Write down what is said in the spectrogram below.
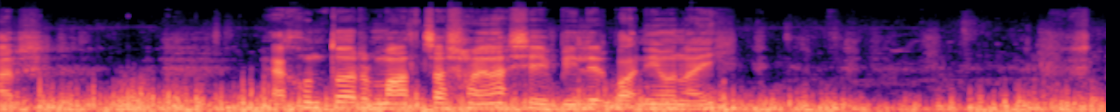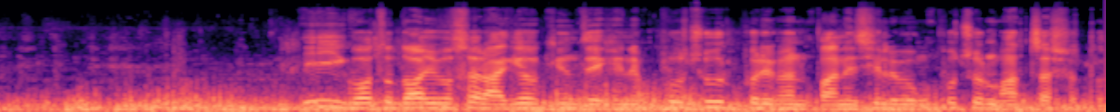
আর এখন তো আর মাছ চাষ হয় না, সেই বিলের পানিও নাই। এই গত দশ বছর আগেও কিন্তু এখানে প্রচুর পরিমাণ পানি ছিল এবং প্রচুর মাছ চাষ হতো।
